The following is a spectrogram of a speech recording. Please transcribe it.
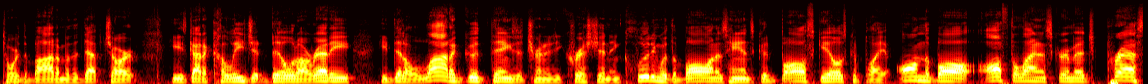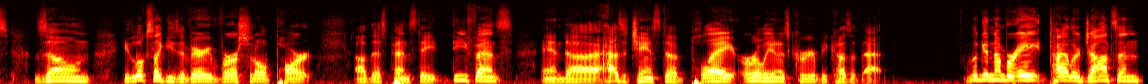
toward the bottom of the depth chart. He's got a collegiate build already. He did a lot of good things at Trinity Christian, including with the ball in his hands, good ball skills, could play on the ball, off the line of scrimmage, press, zone. He looks like he's a very versatile part of this Penn State defense and uh, has a chance to play early in his career because of that. Look at number eight, Tyler Johnson.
